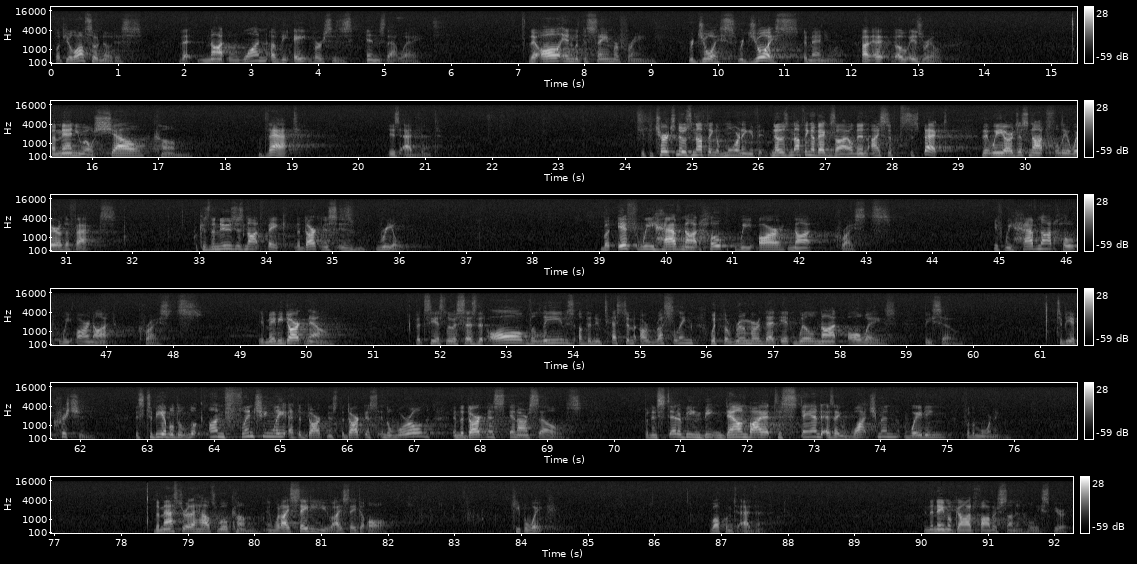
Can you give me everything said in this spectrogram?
But you'll also notice that not one of the eight verses ends that way. They all end with the same refrain Rejoice, rejoice, Emmanuel, uh, uh, O Israel. Emmanuel shall come. That is Advent. If the church knows nothing of mourning, if it knows nothing of exile, then I su- suspect that we are just not fully aware of the facts. Because the news is not fake, the darkness is real. But if we have not hope, we are not Christ's. If we have not hope, we are not Christ's. It may be dark now, but C.S. Lewis says that all the leaves of the New Testament are rustling with the rumor that it will not always be so. To be a Christian is to be able to look unflinchingly at the darkness, the darkness in the world and the darkness in ourselves. But instead of being beaten down by it, to stand as a watchman waiting for the morning the master of the house will come. And what I say to you, I say to all keep awake. Welcome to Advent. In the name of God, Father, Son, and Holy Spirit.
